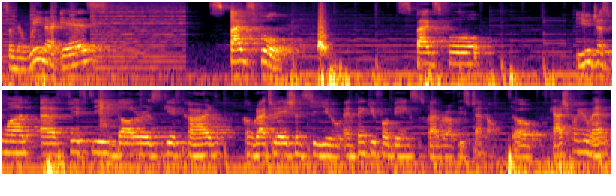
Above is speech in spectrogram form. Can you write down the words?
So the winner is Spags Full. Spags Full, you just won a $50 gift card. Congratulations to you and thank you for being subscriber of this channel. So cash for you, man.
